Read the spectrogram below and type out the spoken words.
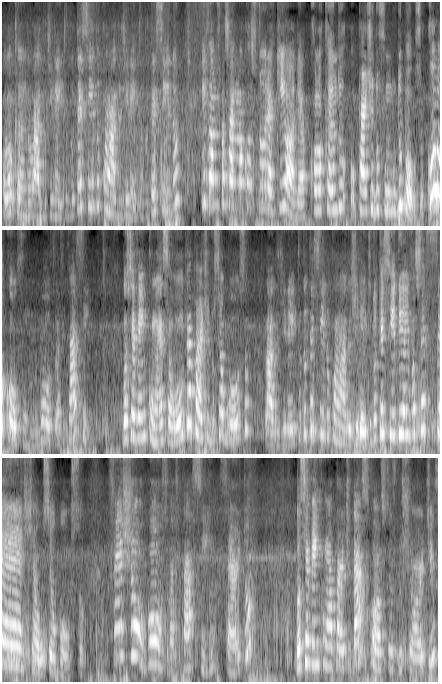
Colocando o lado direito do tecido com o lado direito do tecido. E vamos passar uma costura aqui, olha, colocando parte do fundo do bolso. Colocou o fundo do bolso, vai ficar assim. Você vem com essa outra parte do seu bolso, lado direito do tecido com lado direito do tecido, e aí você fecha o seu bolso. Fechou o bolso, vai ficar assim, certo? Você vem com a parte das costas dos shorts,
